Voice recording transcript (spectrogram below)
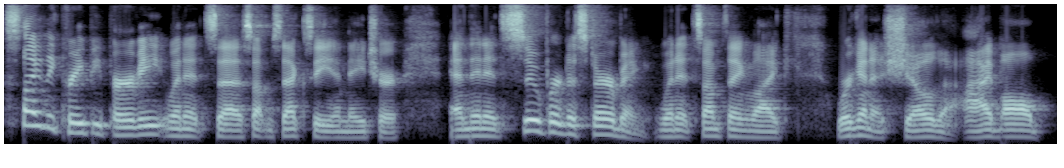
slightly creepy pervy when it's uh, something sexy in nature and then it's super disturbing when it's something like we're to show the eyeball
